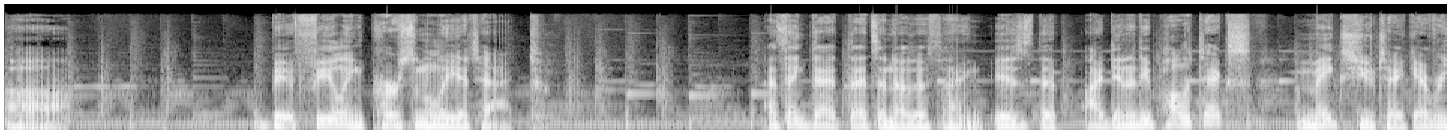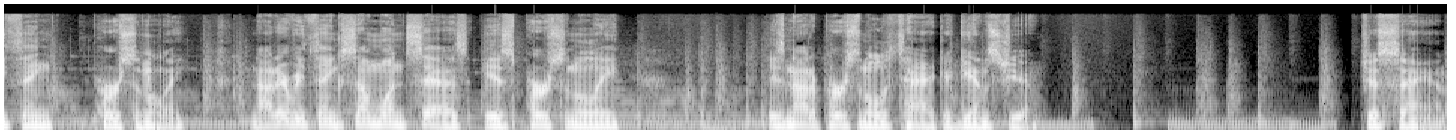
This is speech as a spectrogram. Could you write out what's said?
uh, feeling personally attacked. I think that that's another thing is that identity politics makes you take everything personally. Not everything someone says is personally is not a personal attack against you. Just saying.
